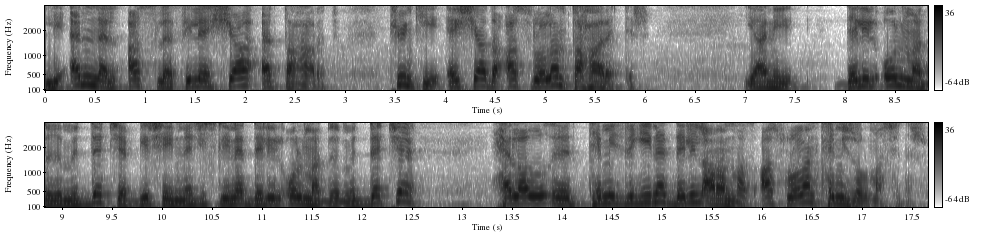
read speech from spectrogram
لِأَنَّ الْأَصْلَ فِي الْاَشْيَاء الطَّهَارَةُ Çünkü eşyada asıl olan taharettir. Yani delil olmadığı müddetçe bir şeyin necisliğine delil olmadığı müddetçe helal e, temizliğine delil aranmaz. Asıl olan temiz olmasıdır.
